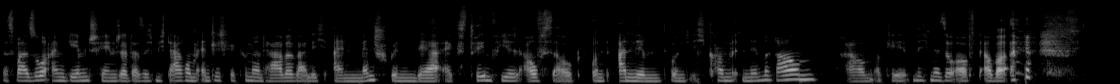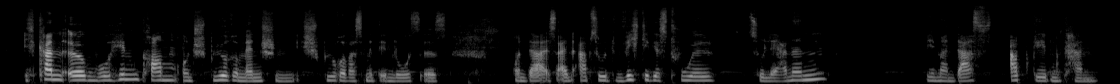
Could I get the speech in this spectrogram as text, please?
Das war so ein Gamechanger, dass ich mich darum endlich gekümmert habe, weil ich ein Mensch bin, der extrem viel aufsaugt und annimmt. Und ich komme in den Raum, Raum, okay, nicht mehr so oft, aber ich kann irgendwo hinkommen und spüre Menschen. Ich spüre, was mit denen los ist. Und da ist ein absolut wichtiges Tool zu lernen, wie man das abgeben kann,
